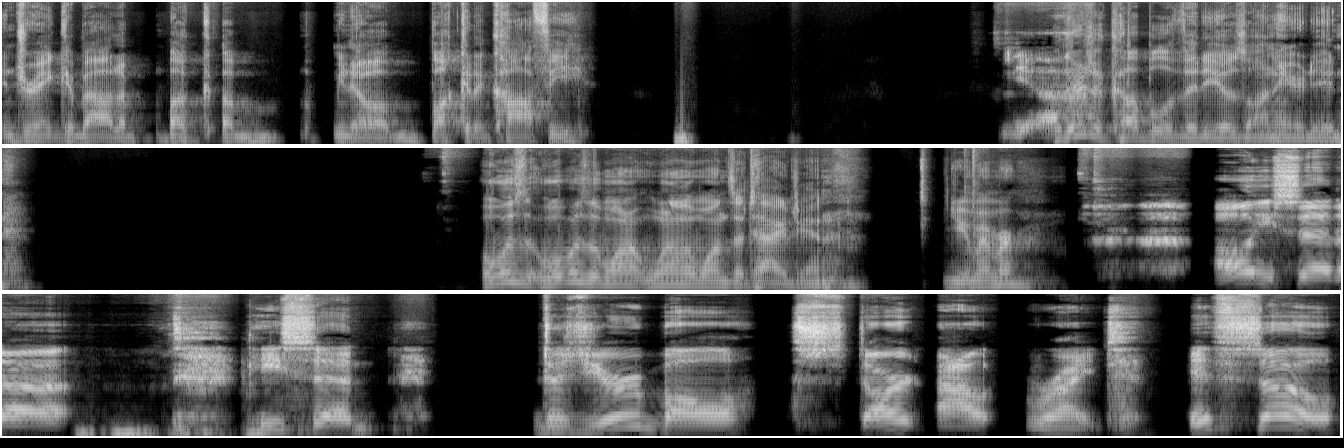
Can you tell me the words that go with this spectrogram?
and drank about a, a, a you know a bucket of coffee. Yeah. But there's a couple of videos on here, dude. What was what was the one one of the ones I tagged you in? Do you remember? Oh, he said, uh, he said, does your ball start out right? If so,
